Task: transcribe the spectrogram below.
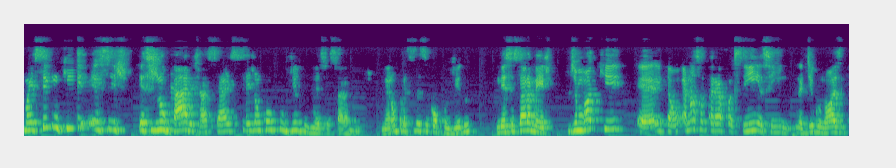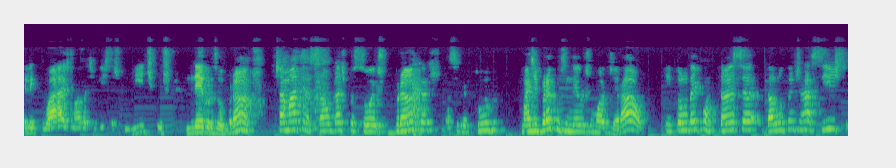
mas sem que esses, esses lugares raciais sejam confundidos necessariamente. Né? Não precisa ser confundido necessariamente. De modo que É, então, é nossa tarefa, sim, assim, digo nós intelectuais, nós ativistas políticos, negros ou brancos, chamar a atenção das pessoas brancas, sobretudo, mas de brancos e negros de modo geral, em torno da importância da luta antirracista.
